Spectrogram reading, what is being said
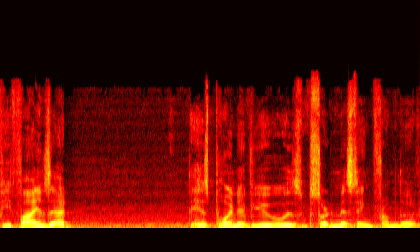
he finds that his point of view is sort of missing from the,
